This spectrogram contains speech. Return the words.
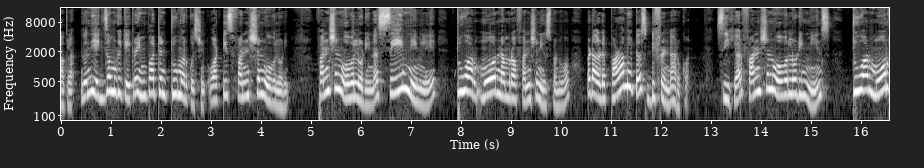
பார்க்கலாம். இது வந்து எக்ஸாமுக்கு கேட்கிற important two mark question what is function overloading function ஓவர்லோடிங்னா சேம் நேம்லே two or more number of function use பண்ணுவோம். பட் அதோட பராமீட்டர்ஸ் டிஃப்ரெண்டா இருக்கும். See here function overloading means two or more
